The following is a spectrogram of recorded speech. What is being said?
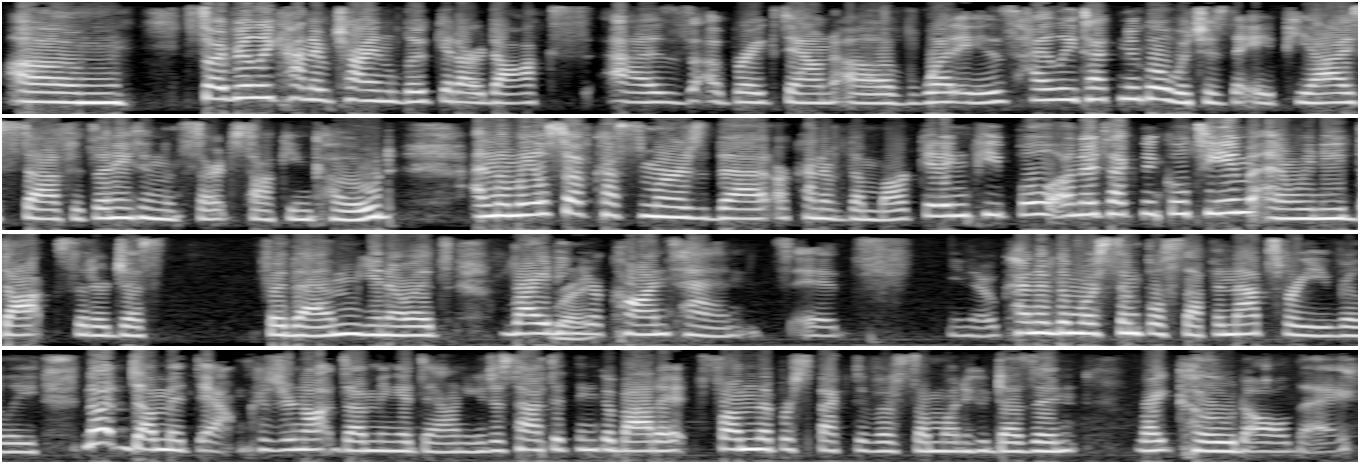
Um, so I really kind of try and look at our docs as a breakdown of what is highly technical, which is the API stuff. It's anything that starts talking code. And then we also have customers that are kind of the marketing people on a technical team, and we need docs that are just for them. You know, it's writing right. your content. It's you know, kind of the more simple stuff, and that's where you really not dumb it down because you're not dumbing it down. You just have to think about it from the perspective of someone who doesn't write code all day.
